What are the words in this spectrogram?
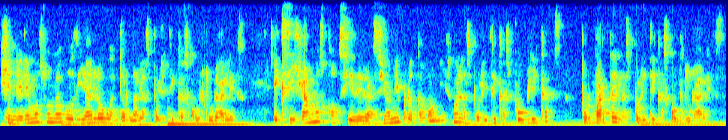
Generemos un nuevo diálogo en torno a las políticas culturales. Exijamos consideración y protagonismo en las políticas públicas por parte de las políticas culturales.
